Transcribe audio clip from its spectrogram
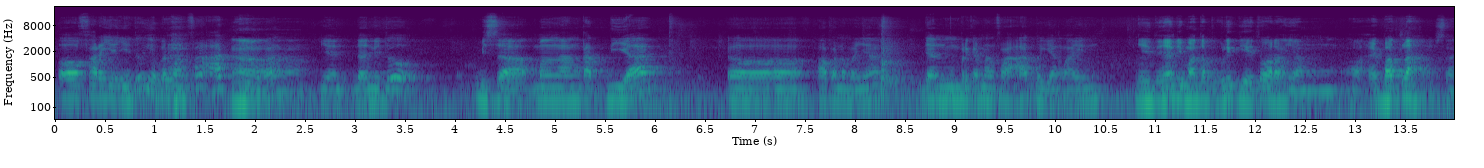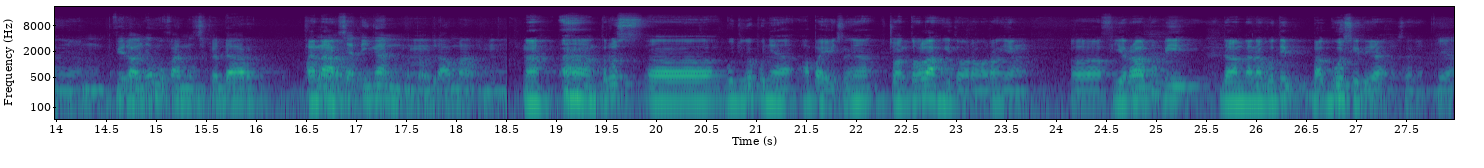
eh, karyanya itu ya bermanfaat gitu kan. Ah. ya dan itu bisa mengangkat dia eh, apa namanya dan memberikan manfaat bagi yang lain Ya, intinya di mata publik dia itu orang yang uh, hebat lah istilahnya. Hmm, viralnya bukan sekedar Tenar. settingan atau Hmm. drama Nah, terus gue juga punya apa ya istilahnya contoh lah gitu orang-orang yang uh, viral tapi dalam tanda kutip bagus gitu ya istilahnya. Iya.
